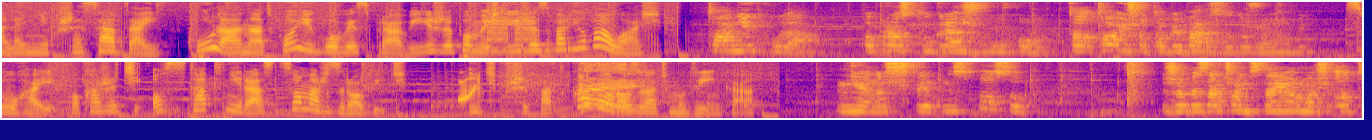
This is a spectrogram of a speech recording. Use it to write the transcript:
ale nie przesadzaj. Kula na twojej głowie sprawi, że pomyśli, że zwariowałaś. To nie kula. Po prostu grasz w uchu. To, to już o tobie bardzo dużo mówi. Słuchaj, pokażę ci ostatni raz, co masz zrobić. Idź przypadkowo rozlać mu drinka. Nie no, świetny sposób, żeby zacząć znajomość od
